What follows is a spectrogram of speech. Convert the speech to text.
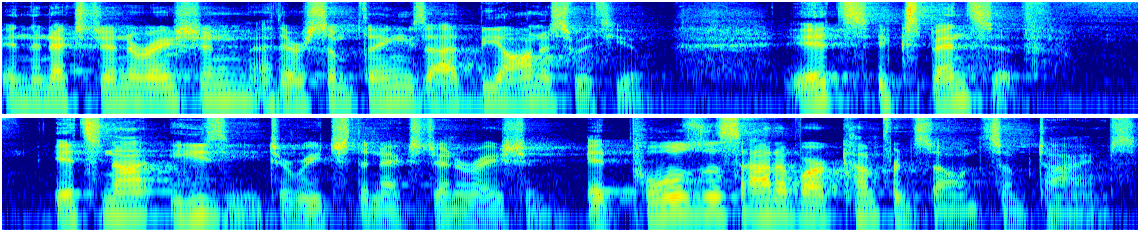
in the next generation, there's some things I'd be honest with you. It's expensive. It's not easy to reach the next generation. It pulls us out of our comfort zone sometimes.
